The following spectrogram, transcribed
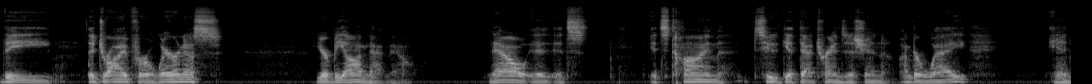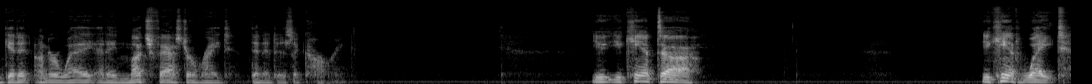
the the drive for awareness, you're beyond that now. Now it's it's time to get that transition underway and get it underway at a much faster rate than it is occurring. You you can't uh, you can't wait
